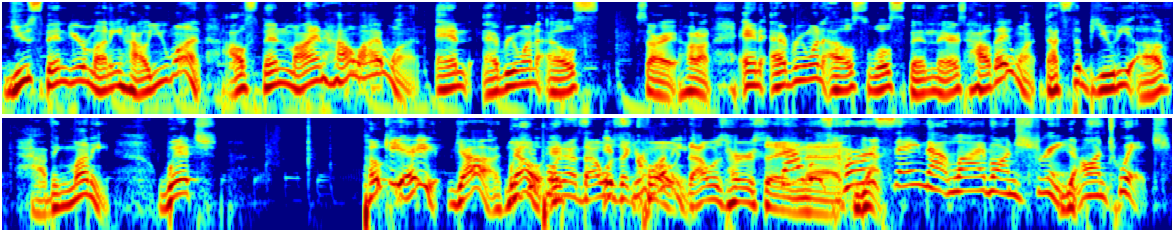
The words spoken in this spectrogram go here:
You spend your money how you want. I'll spend mine how I want, and everyone else. Sorry, hold on. And everyone else will spend theirs how they want. That's the beauty of having money. Which Pokey ate. Yeah, We no. should point out that was a quote. money. That was her saying That that. was her Yes. saying that live on stream Yes. on Twitch.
